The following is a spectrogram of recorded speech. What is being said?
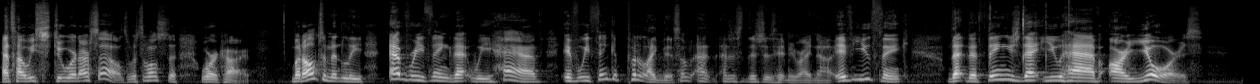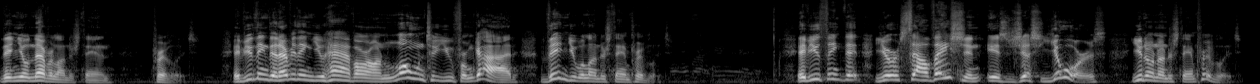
That's how we steward ourselves. We're supposed to work hard. But ultimately, everything that we have, if we think, put it like this, oh, I, I just, this just hit me right now. If you think that the things that you have are yours, then you'll never understand privilege. If you think that everything you have are on loan to you from God, then you will understand privilege. If you think that your salvation is just yours, you don't understand privilege.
